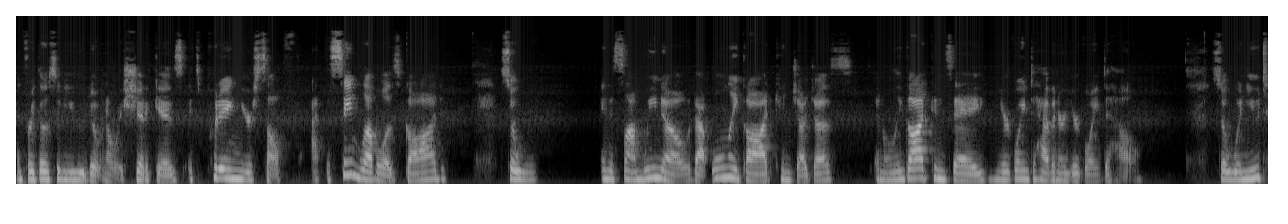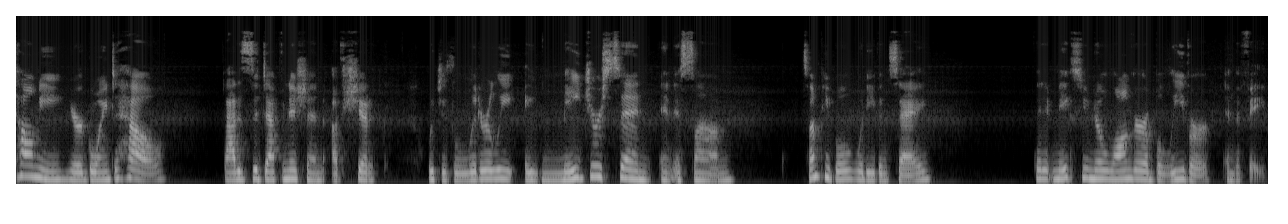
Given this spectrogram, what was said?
And for those of you who don't know what shirk is, it's putting yourself at the same level as God. So in Islam, we know that only God can judge us, and only God can say, you're going to heaven or you're going to hell. So when you tell me you're going to hell, that is the definition of shirk, which is literally a major sin in Islam. Some people would even say that it makes you no longer a believer in the faith.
